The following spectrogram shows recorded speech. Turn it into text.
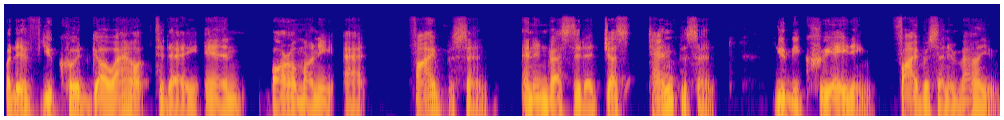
But if you could go out today and borrow money at 5% and invest it at just 10%, you'd be creating 5% in value.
